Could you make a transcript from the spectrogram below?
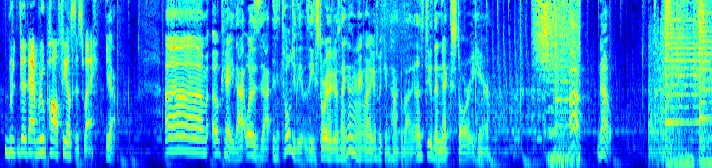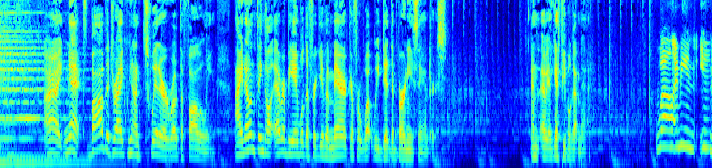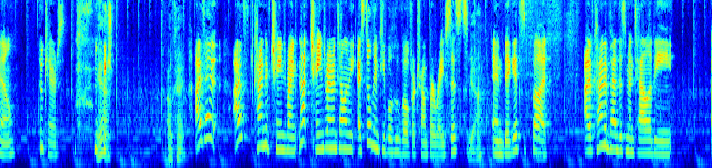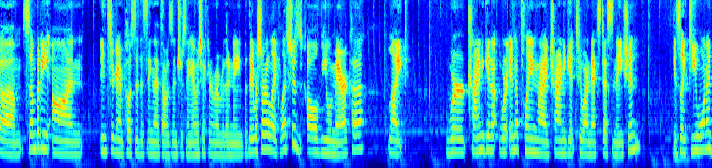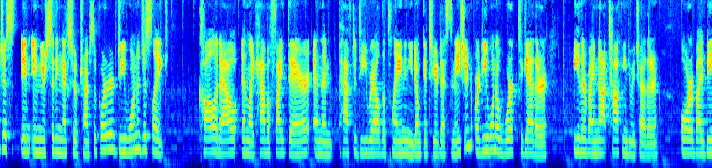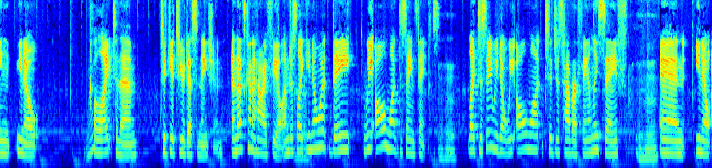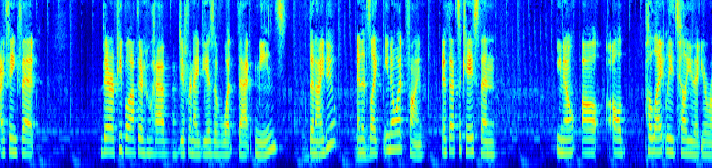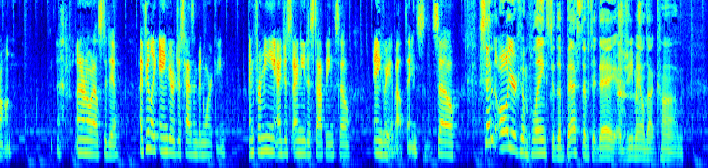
that that RuPaul feels this way. Yeah. Um. Okay, that was that. I told you the, these stories are just like, all right. Well, I guess we can talk about it. Let's do the next story here. Oh no. All right, next, Bob the drag queen on Twitter wrote the following: "I don't think I'll ever be able to forgive America for what we did to Bernie Sanders." And I, mean, I guess people got mad. Well, I mean, you know, who cares? Yeah. okay. I've had I've kind of changed my not changed my mentality. I still think people who vote for Trump are racists Yeah. and bigots, but I've kind of had this mentality. Um, somebody on Instagram posted this thing that I thought was interesting. I wish I could remember their name, but they were sort of like, let's just all view America like we're trying to get, we're in a plane ride trying to get to our next destination. It's like, mm-hmm. do you want to just, in, in you're sitting next to a Trump supporter, do you want to just like call it out and like have a fight there and then have to derail the plane and you don't get to your destination? Or do you want to work together either by not talking to each other or by being, you know, polite to them to get to your destination? And that's kind of how I feel. I'm just like, uh-huh. you know what? They, we all want the same things. Mm-hmm. Like to say we don't, we all want to just have our family safe. And, you know, I think that there are people out there who have different ideas of what that means than I do. And it's like, you know what? Fine. If that's the case, then you know, I'll I'll politely tell you that you're wrong. I don't know what else to do. I feel like anger just hasn't been working. And for me, I just I need to stop being so angry about things. So, Send all your complaints to the best of today at gmail.com.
